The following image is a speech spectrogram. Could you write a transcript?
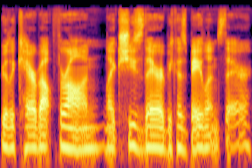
really care about Thrawn. Like she's there because Baylan's there.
